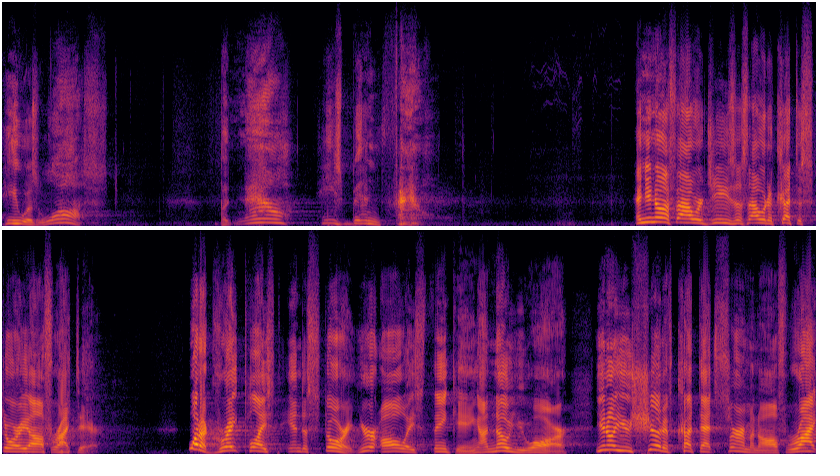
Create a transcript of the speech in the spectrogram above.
He was lost, but now he's been found. And you know, if I were Jesus, I would have cut the story off right there. What a great place to end a story. You're always thinking, I know you are, you know, you should have cut that sermon off right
